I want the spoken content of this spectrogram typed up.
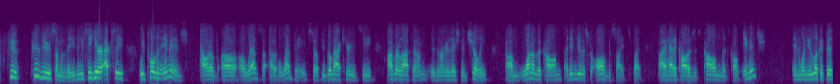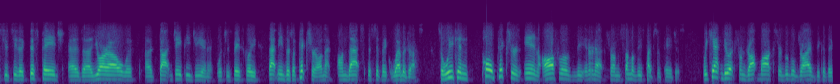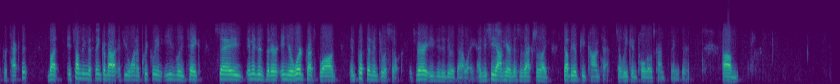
preview some of these, and you see here actually we pulled an image out of a, a web out of a web page. So if you go back here, you'd see Abrelatam is an organization in Chile. Um, one of the columns, I didn't do this for all of the sites, but I had a college column that's called image. And when you look at this, you'd see that this page as a URL with a .jpg in it, which is basically that means there's a picture on that on that specific web address. So we can pull pictures in off of the internet from some of these types of pages. We can't do it from Dropbox or Google Drive because they protect it, but it's something to think about if you want to quickly and easily take, say, images that are in your WordPress blog and put them into a Silk. It's very easy to do it that way. As you see down here, this is actually like WP content, so we can pull those kinds of things in. Um,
